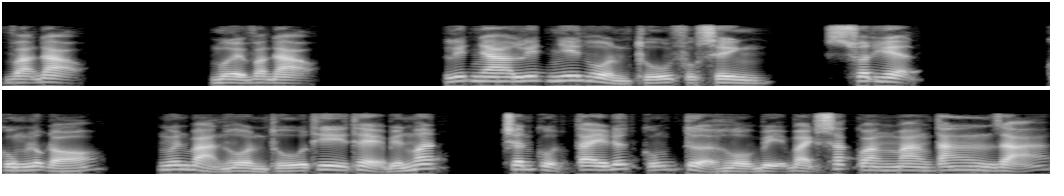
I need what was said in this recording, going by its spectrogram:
vạn đạo, mười vạn đạo. Lít nha lít nhít hồn thú phục sinh, xuất hiện. Cùng lúc đó, nguyên bản hồn thú thi thể biến mất, chân cụt tay đứt cũng tựa hồ bị bạch sắc quang mang tăng dã,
